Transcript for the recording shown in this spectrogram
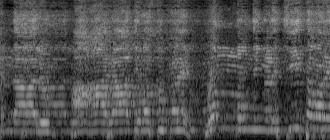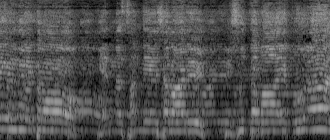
എന്നാലും ആ ആരാധ്യ വസ്തുക്കളെ ഒന്നും നിങ്ങൾ ചീത്ത പറയരുത് കേട്ടോ എന്ന സന്ദേശമാണ് വിശുദ്ധമായ ഖുർആൻ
